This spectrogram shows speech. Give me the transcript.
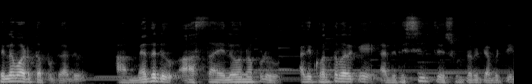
పిల్లవాడు తప్పు కాదు. ఆ మెదడు ఆ స్థాయిలో ఉన్నప్పుడు అది కొంతవరకే అది రిసీవ్ చేసుకుంటుంది కాబట్టి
